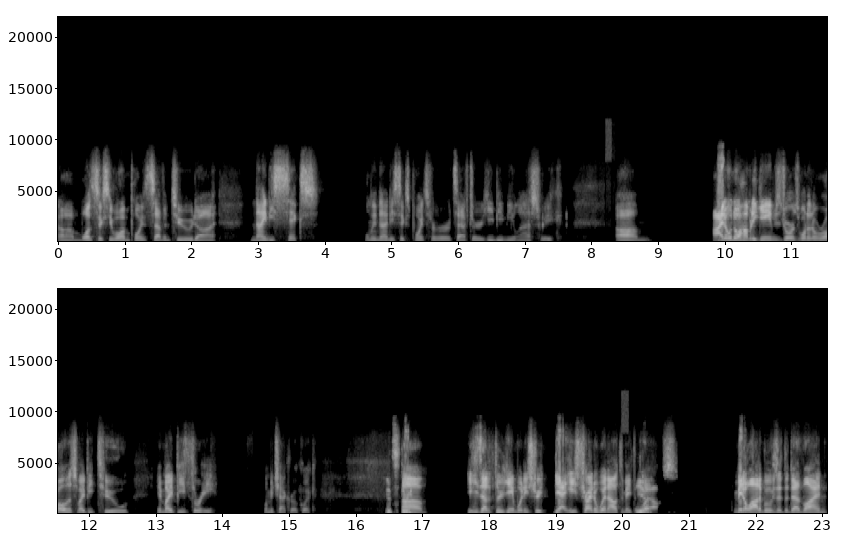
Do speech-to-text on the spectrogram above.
Um 161.72 to uh, 96 only 96 points for Verts after he beat me last week. Um, I don't know how many games Jordan's won in a row. This might be two. It might be three. Let me check real quick. It's three. Um, he's at a three-game winning streak. Yeah, he's trying to win out to make the Yeah. playoffs. Made a lot of moves at the deadline.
